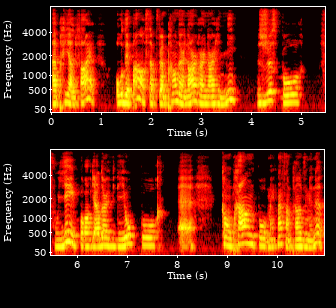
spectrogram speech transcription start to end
appris à le faire, au départ, ça pouvait me prendre une heure, une heure et demie, juste pour fouiller, pour regarder une vidéo, pour euh, comprendre pour. Maintenant, ça me prend 10 minutes,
